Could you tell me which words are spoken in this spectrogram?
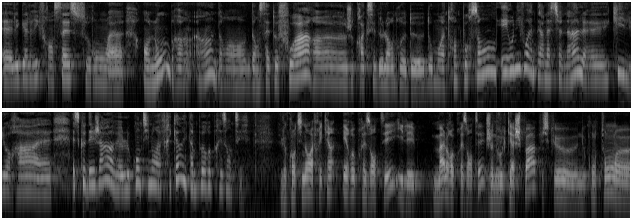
les galeries françaises seront en nombre hein, dans, dans, cette foire. je crois que c'est de l'ordre d'au moins 30%. Et au niveau international, qui il y aura euh, est-ce que déjà euh, le continent africain est un peu représenté? Le continent africain est représenté, il est mal représenté, je ne vous le cache pas, puisque nous comptons euh,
